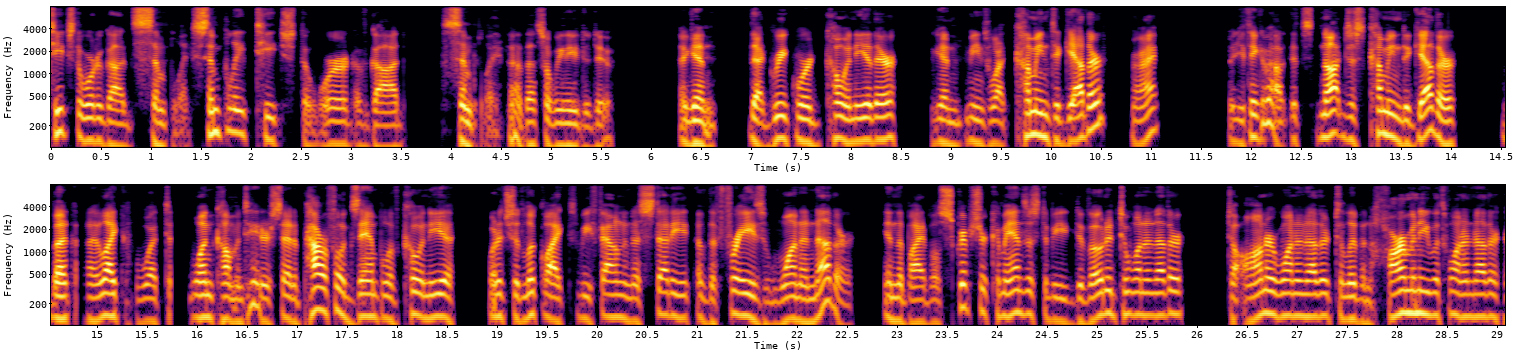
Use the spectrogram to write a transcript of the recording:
teach the word of God simply. Simply teach the word of God simply. That's what we need to do. Again, that Greek word koinonia there, again, means what? Coming together, right? But you think about it's not just coming together, but I like what one commentator said a powerful example of koinonia, what it should look like to be found in a study of the phrase one another in the Bible. Scripture commands us to be devoted to one another, to honor one another, to live in harmony with one another,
